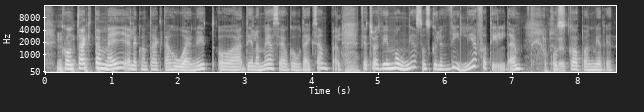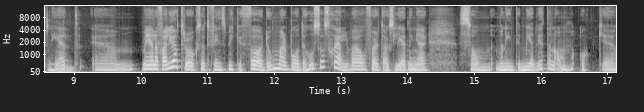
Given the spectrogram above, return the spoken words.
kontakta mig eller kontakta HR-nytt och dela med sig av goda exempel. Mm. För jag tror att vi är många som skulle vilja få till det Absolut. och skapa en medvetenhet. Mm. Men i alla fall jag tror också att det finns mycket fördomar både hos oss själva och företagsledningar som man inte är medveten om. Och eh,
